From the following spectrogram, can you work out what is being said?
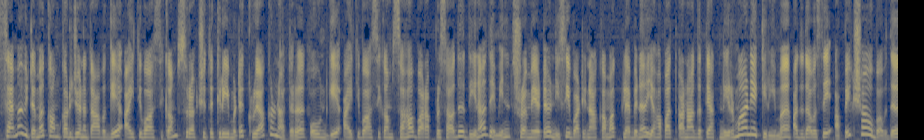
සැම විටම කම්කරු ජනතාවගේ අයිතිවාසිකම් සුරක්ෂිත කිරීමට ක්‍රියා කරන අතර ඔවුන්ගේ අයිතිවාසිකම් සහ වරප්‍රසාද දිනා දෙමින් ශ්‍රමයට නිසි වටිනාකමක් ලැබෙන යහපත් අනාගතයක් නිර්මාණය කිරීම අද දවසේ අපේක්ෂාව බවද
